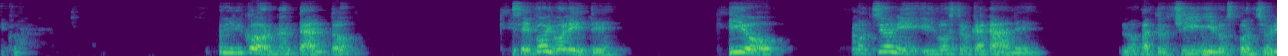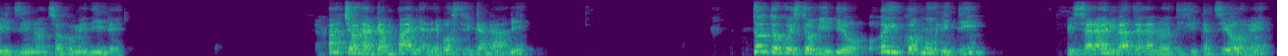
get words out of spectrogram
ecco. Vi ricordo intanto che se voi volete che io promozioni il vostro canale lo patrocini lo sponsorizzi non so come dire. Faccia una campagna dei vostri canali. Sotto questo video o in community vi sarà arrivata la notificazione.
